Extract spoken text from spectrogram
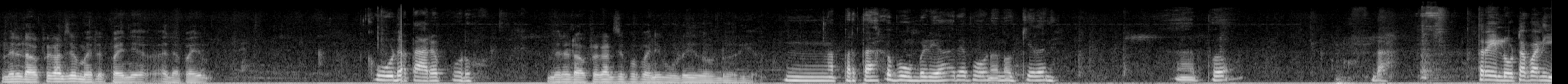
ഇന്നലെ ഡോക്ടറെ കാണിച്ച പനി അല്ല പനി. കൂടെ. ഇന്നലെ ഡോക്ടറെ കാണിച്ചപ്പോൾ പനി കൂടുക ചെയ്തുകൊണ്ട് അറിയാം അപ്പുറത്ത് ആരോ പോകുമ്പോഴേ ആരാ പോകണം നോക്കിയതാണ്. അപ്പോൾ എന്താ ഇത്രയേ ഉള്ളൂ കേട്ടോ പണി.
